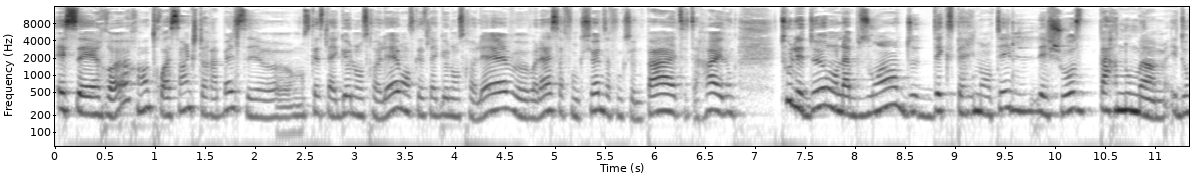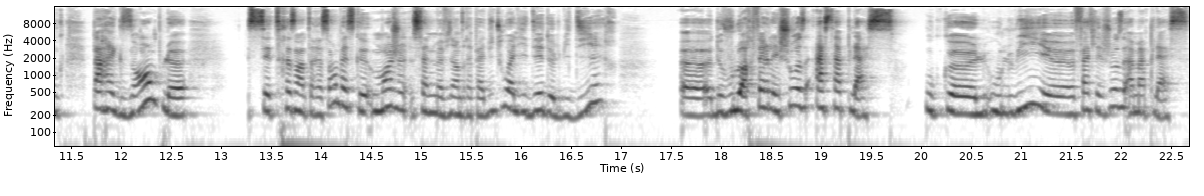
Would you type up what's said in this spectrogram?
essais-erreurs. Hein. 3-5, je te rappelle, c'est euh, on se casse la gueule, on se relève, on se casse la gueule, on se relève, voilà, ça fonctionne, ça fonctionne pas, etc. Et donc, tous les deux, on a besoin d'expérimenter les choses par nous-mêmes. Et donc, par exemple, c'est très intéressant parce que moi, ça ne me viendrait pas du tout à l'idée de lui dire... Euh, de vouloir faire les choses à sa place ou que ou lui euh, fasse les choses à ma place.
